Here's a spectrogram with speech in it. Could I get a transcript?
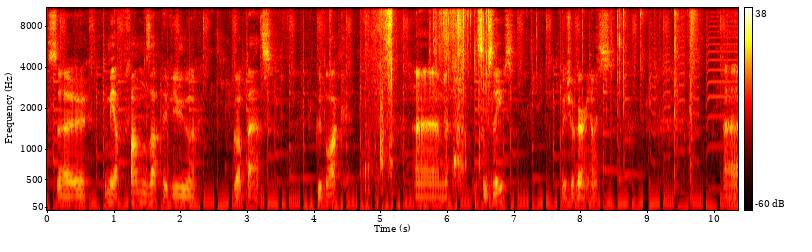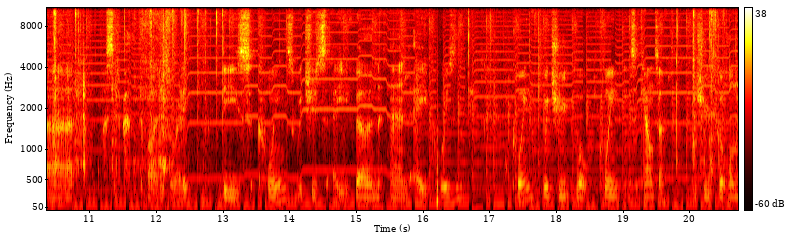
So give me a thumbs up if you got that. Good luck. Um, some sleeves, which are very nice. Uh, I said about the dividers already. These coins, which is a burn and a poison coin, which you, well, coin is a counter, which you put on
